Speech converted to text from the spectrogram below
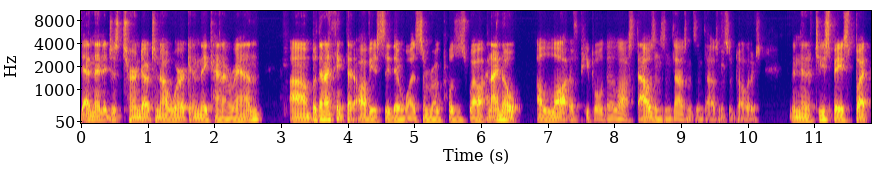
and then it just turned out to not work and they kind of ran. Um, but then I think that obviously there was some rug pulls as well. And I know a lot of people that lost thousands and thousands and thousands of dollars in the NFT space. But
